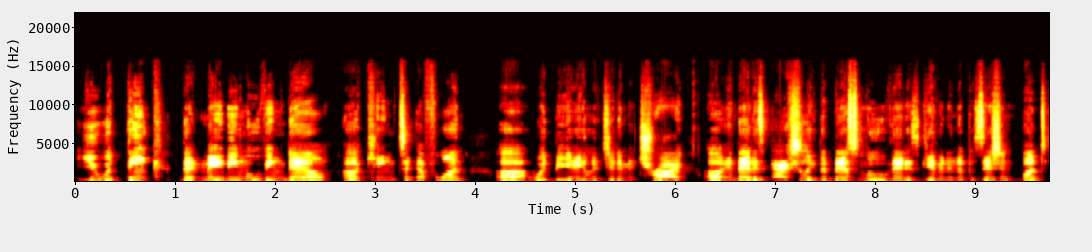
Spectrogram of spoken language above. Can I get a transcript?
You would think that maybe moving down uh, king to f1 uh, would be a legitimate try. Uh, and that is actually the best move that is given in the position. But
